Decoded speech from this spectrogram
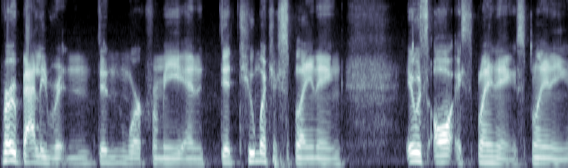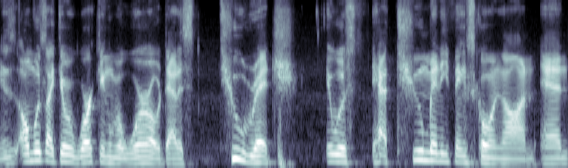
very badly written, didn't work for me, and it did too much explaining. It was all explaining, explaining. It's almost like they were working with a world that is too rich. It was it had too many things going on, and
